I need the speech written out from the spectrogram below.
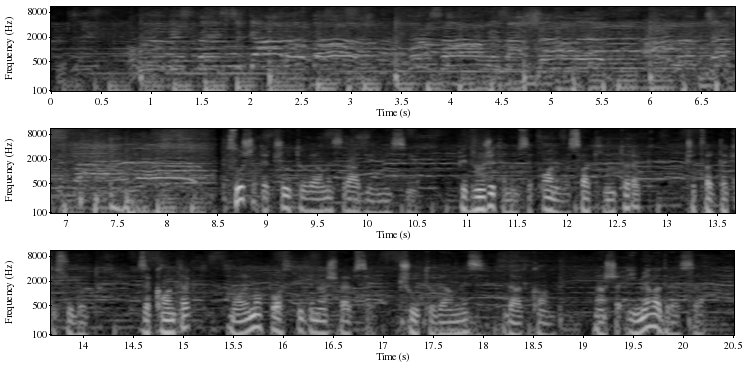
Slušajte True to Wellness radio emisiju. Pridružite nam se ponovo svaki utorak, četvrtak i subotu. Za kontakt molimo posjetite naš website www.truetowellness.com Naša e-mail adresa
